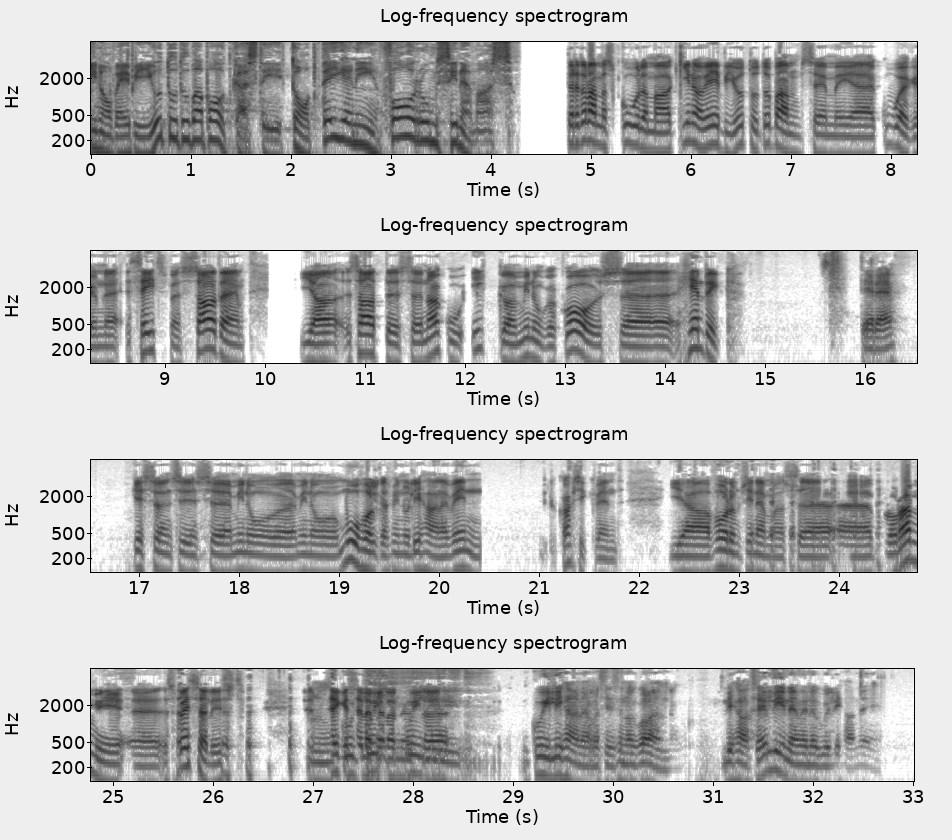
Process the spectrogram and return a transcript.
kinoveebi Jututuba podcasti toob teieni Foorum Cinemas. tere tulemast kuulama kinoveebi Jututuba, see on meie kuuekümne seitsmes saade ja saates nagu ikka on minuga koos äh, Henrik. tere. kes on siis äh, minu, minu muuhulgas minu lihane vend, kaksikvend ja Foorum Cinemas äh, äh, programmi äh, spetsialist. see, kes selle peale nüüd äh, kui lihane ma siis nagu olen? liha selline või nagu lihane?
